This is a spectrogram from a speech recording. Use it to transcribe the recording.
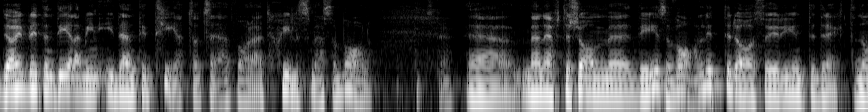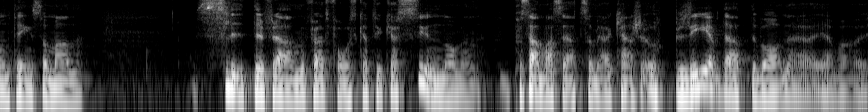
det har ju blivit en del av min identitet så att säga, att vara ett skilsmässobarn. Eh, Men eftersom eh, det är så vanligt idag så är det ju inte direkt någonting som man sliter fram för att folk ska tycka synd om en. På samma sätt som jag kanske upplevde att det var när jag var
